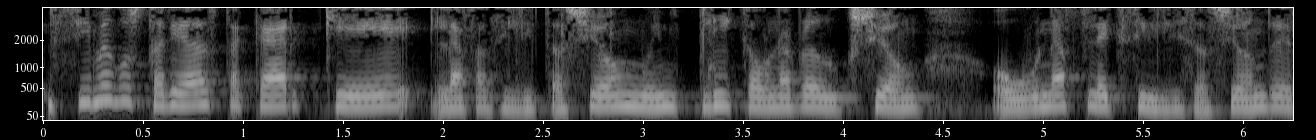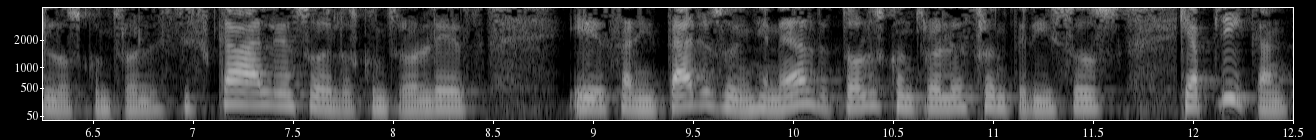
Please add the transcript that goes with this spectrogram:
Sí me gustaría destacar que la facilitación no implica una reducción o una flexibilización de los controles fiscales o de los controles eh, sanitarios o en general de todos los controles fronterizos que aplican,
